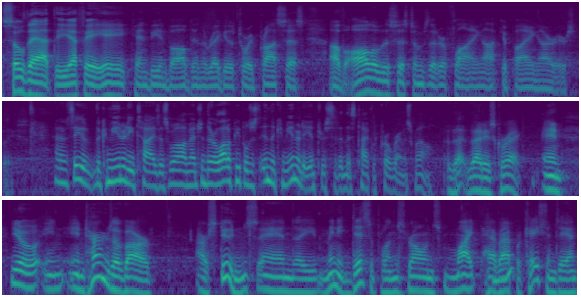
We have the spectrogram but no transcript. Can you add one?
so that the FAA can be involved in the regulatory process of all of the systems that are flying, occupying our airspace. And I see the community ties as well. I imagine there are a lot of people just in the community interested in this type of program as well. That, that is correct. And, you know, in, in terms of our, our students and the many disciplines drones might have mm -hmm. applications in,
